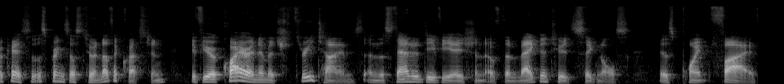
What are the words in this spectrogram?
Okay, so this brings us to another question. If you acquire an image three times and the standard deviation of the magnitude signals is 0.5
